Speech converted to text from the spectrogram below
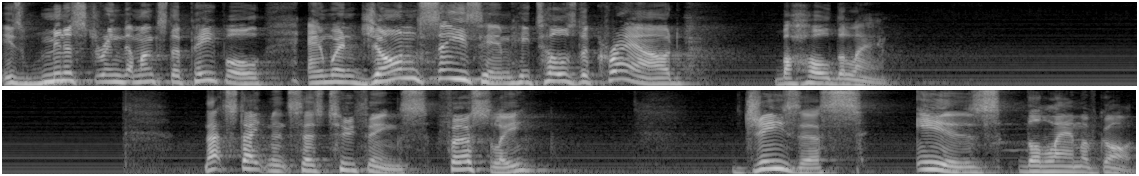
is ministering amongst the people. And when John sees him, he tells the crowd, Behold the Lamb. That statement says two things. Firstly, Jesus is the Lamb of God.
